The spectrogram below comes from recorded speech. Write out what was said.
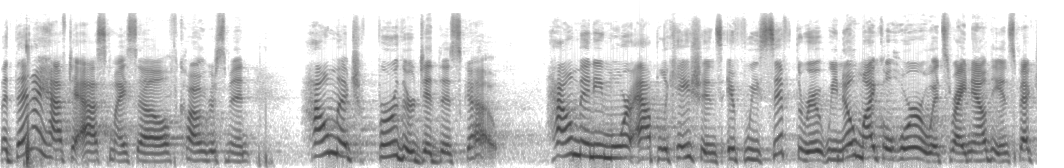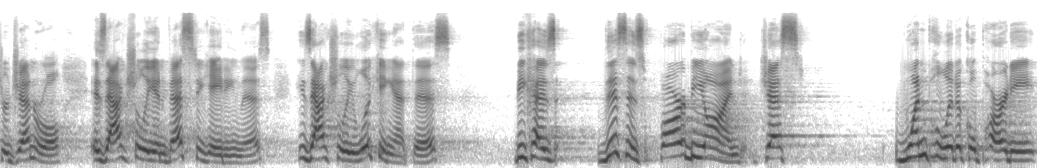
But then I have to ask myself, Congressman, how much further did this go? How many more applications, if we sift through it, we know Michael Horowitz right now, the Inspector General, is actually investigating this. He's actually looking at this because this is far beyond just one political party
